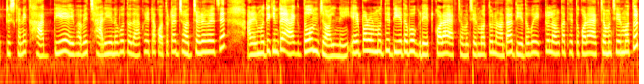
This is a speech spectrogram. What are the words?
একটুখানি খাদ দিয়ে এইভাবে ছাড়িয়ে নেব। তো দেখো এটা কতটা ঝরঝরে হয়েছে আর এর মধ্যে কিন্তু একদম জল নেই। এরপর ওর মধ্যে দিয়ে দেবো গ্রেট করা এক চামচের মতন আদা, দিয়ে দেবো একটু লঙ্কা থেতো করা এক চামচের মতন।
